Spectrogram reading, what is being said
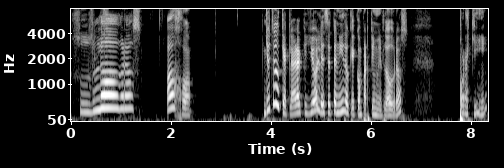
sus logros. Ojo, yo tengo que aclarar que yo les he tenido que compartir mis logros por aquí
